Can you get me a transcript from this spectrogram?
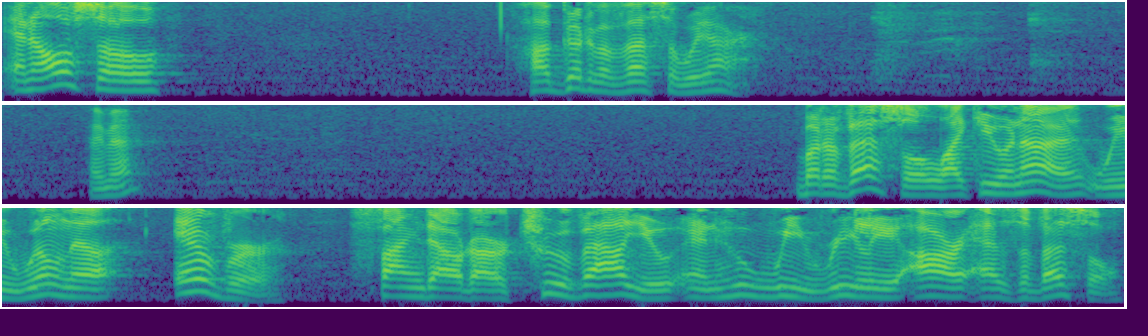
And also how good of a vessel we are. Amen? But a vessel like you and I, we will not ever find out our true value and who we really are as a vessel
